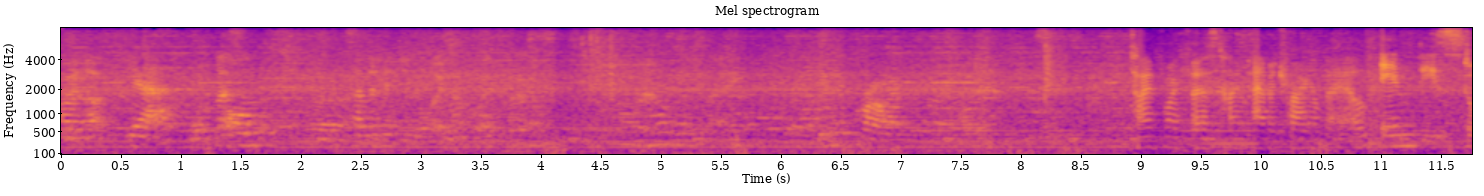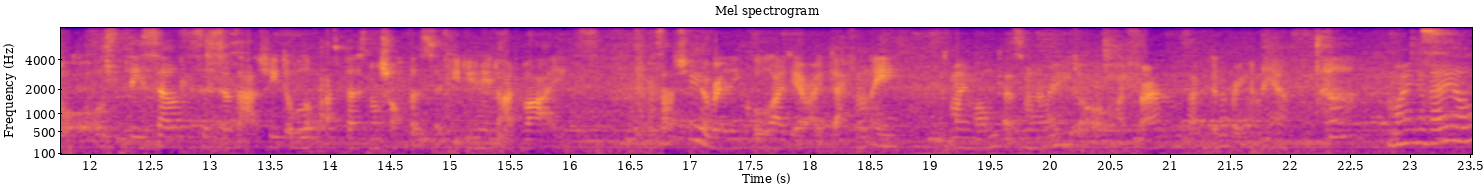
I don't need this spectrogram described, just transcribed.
On with you to see how it looks? Yeah. Let's send um, a picture of what Oh, how lovely. You'll cry. time for my first time ever trying a veil. In these stores, these sales assistants actually double up as personal shoppers, so if you do need advice, it's actually a really cool idea. I definitely, if my mom gets married or my friends, I'm gonna bring them here. I'm wearing a veil.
